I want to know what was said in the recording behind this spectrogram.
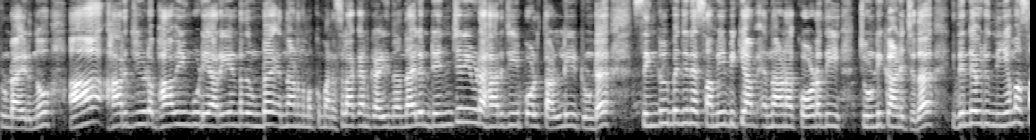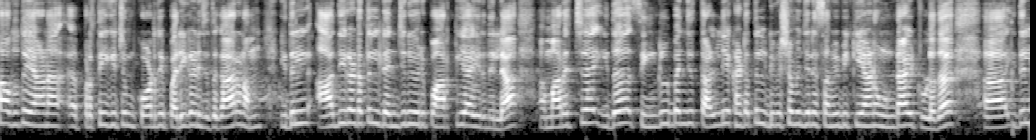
നൽകിയിട്ടുണ്ടായിരുന്നു ആ ഹർജിയുടെ ഭാവിയും കൂടി അറിയേണ്ടതുണ്ട് എന്നാണ് നമുക്ക് മനസ്സിലാക്കാൻ കഴിയുന്നത്. എന്തായാലും രഞ്ജിനിയുടെ ഹർജി ഇപ്പോൾ തള്ളിയിട്ടുണ്ട്. സിംഗിൾ ബെഞ്ചിനെ സമീപിക്കാം എന്നാണ് കോടതി ചൂണ്ടിക്കാണിച്ചത്. ഇതിന്റെ ഒരു നിയമസാധുതയാണ് പ്രത്യേകിച്ചും കോടതി പരിഗണിച്ചത്. കാരണം ഇതിൽ ആദ്യഘട്ടത്തിൽ രഞ്ജിനി ഒരു പാർട്ടിയായിരുന്നില്ല. മറിച്ച് ഇത് സിംഗിൾ ബെഞ്ച് തള്ളിയ ഘട്ടത്തിൽ ഡിവിഷൻ ബെഞ്ചിനെ സമീപിക്കുകയാണ് ഉണ്ടായിട്ടുള്ളത്. ഇതിൽ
